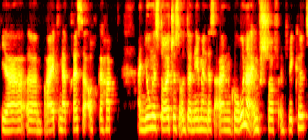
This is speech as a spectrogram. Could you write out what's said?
ja äh, breit in der Presse auch gehabt. Ein junges deutsches Unternehmen, das einen Corona-Impfstoff entwickelt,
